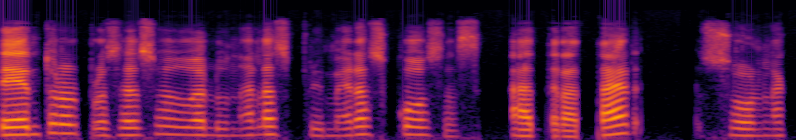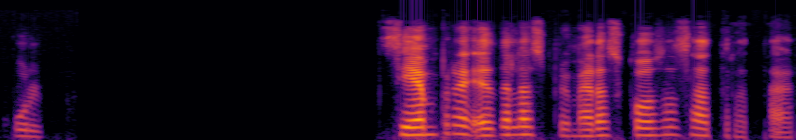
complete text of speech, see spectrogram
dentro del proceso de duelo, una de las primeras cosas a tratar son la culpa. Siempre es de las primeras cosas a tratar.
